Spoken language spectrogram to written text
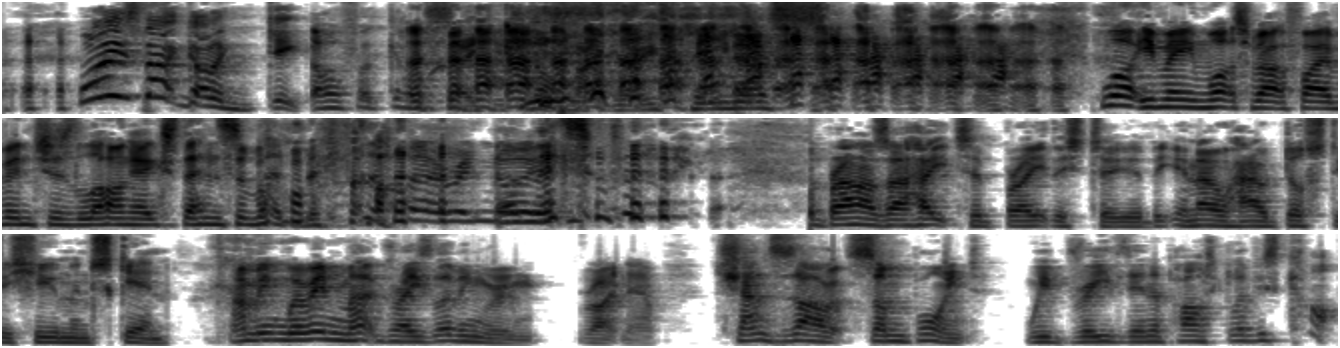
has that got a gig? Oh, for God's sake, it's not Matt Gray's penis. What, you mean what's about five inches long, extensible? Purring noise. Branners, I hate to break this to you, but you know how dust is human skin. I mean, we're in Matt Gray's living room right now. Chances are, at some point, we've breathed in a particle of his cock.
